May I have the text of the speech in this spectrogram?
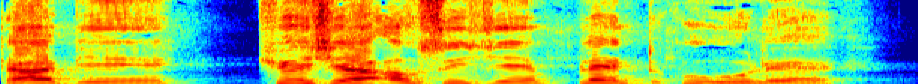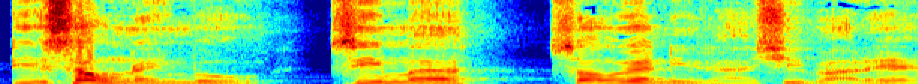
ဒါအပြင်ရွှေရှားအောက်ဆီဂျင် plant တစ်ခုကိုလည်းတည်ဆောက်နိုင်ဖို့စီမံဆောင်ရွက်နေတာရှိပါတယ်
